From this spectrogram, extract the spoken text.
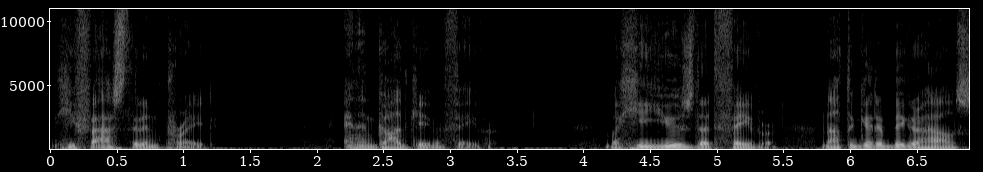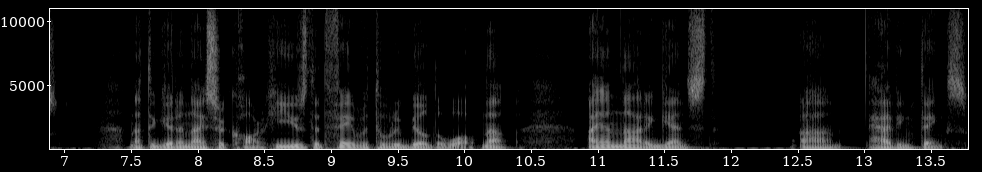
he fasted and prayed, and then God gave him favor. But he used that favor not to get a bigger house, not to get a nicer car. He used that favor to rebuild the wall. Now, I am not against um, having things.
